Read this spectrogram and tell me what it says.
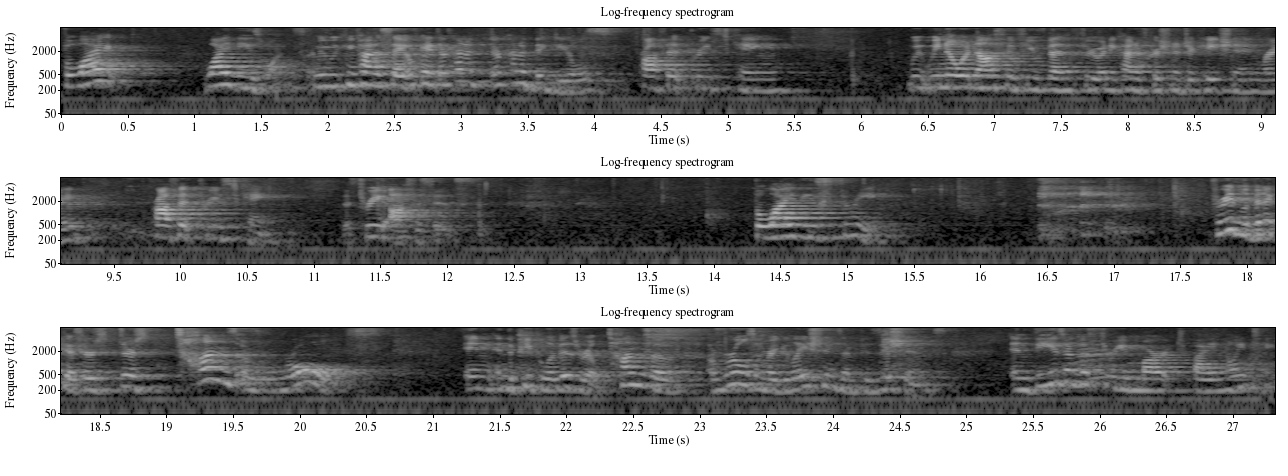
But why, why these ones? I mean, we can kind of say, okay, they're kind of, they're kind of big deals. Prophet, priest, king. We, we know enough if you've been through any kind of Christian education, right? Prophet, priest, king. The three offices. But why these three? Read Leviticus, there's, there's tons of roles in, in the people of Israel, tons of, of rules and regulations and positions. And these are the three marked by anointing.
